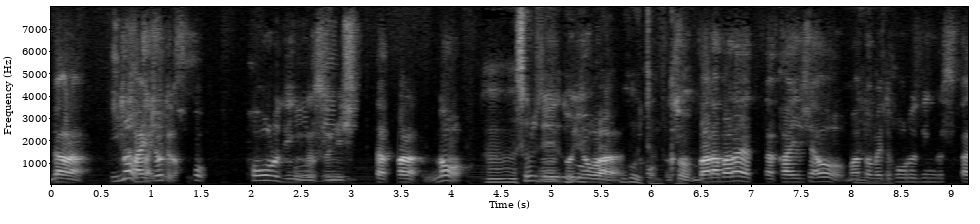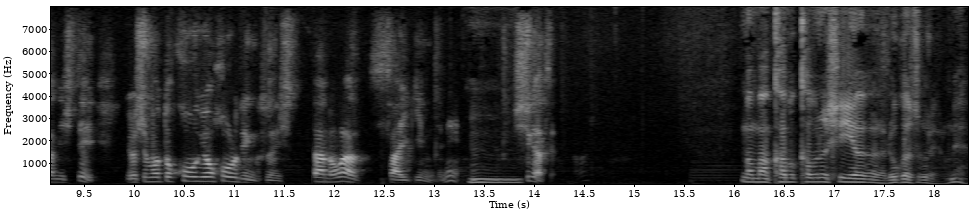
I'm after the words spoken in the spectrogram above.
だから、今は会長というか、ホホールディングスにしたからの、ああ、それえー動要は動いたんか。そう、バラバラやった会社をまとめてホールディングス化にして、吉本興業ホールディングスにしたのが最近でね、うん。4月やまあまあ、株、株の知り合いが6月ぐらいよね。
